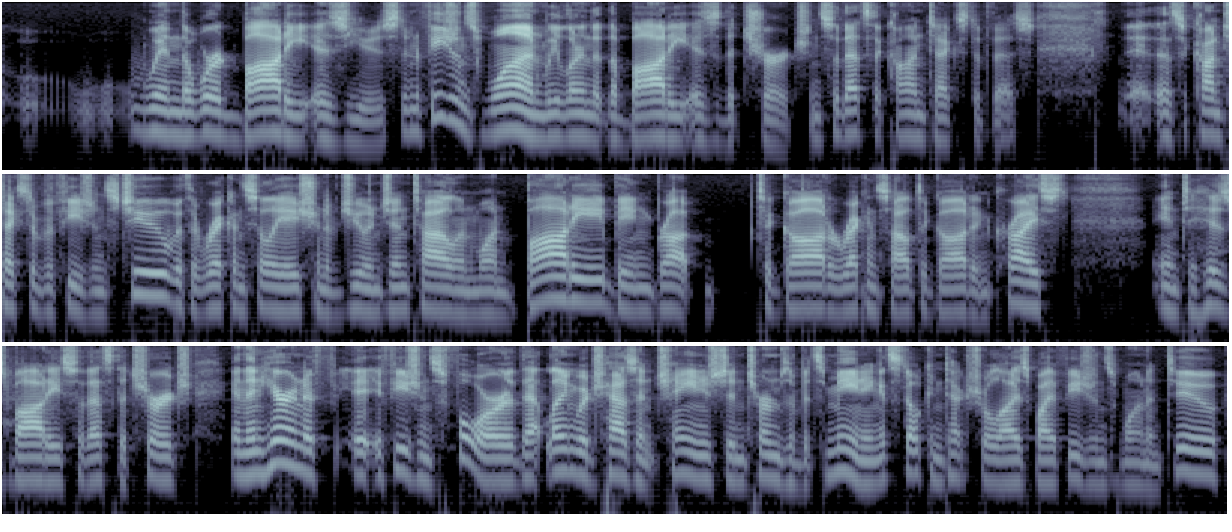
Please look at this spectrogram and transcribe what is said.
when the word body is used. In Ephesians 1, we learn that the body is the church. And so that's the context of this. That's the context of Ephesians 2 with the reconciliation of Jew and Gentile in one body, being brought to God or reconciled to God in Christ into his body. So that's the church. And then here in Ephesians 4, that language hasn't changed in terms of its meaning. It's still contextualized by Ephesians 1 and 2.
